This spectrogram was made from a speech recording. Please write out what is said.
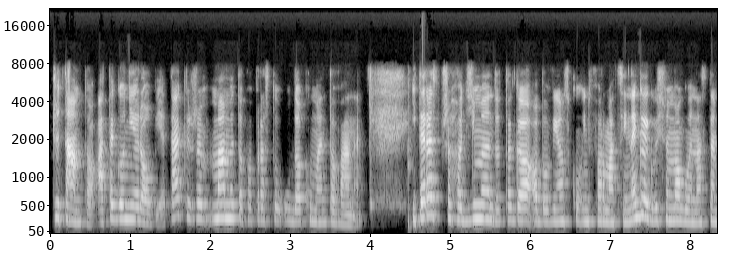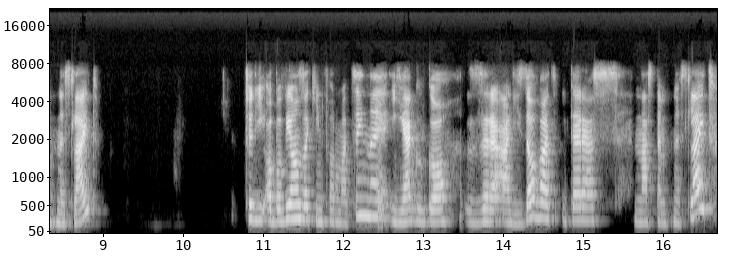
czy tamto, a tego nie robię, tak? Że mamy to po prostu udokumentowane. I teraz przechodzimy do tego obowiązku informacyjnego. Jakbyśmy mogły następny slajd. Czyli obowiązek informacyjny jak go zrealizować. I teraz następny slajd.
